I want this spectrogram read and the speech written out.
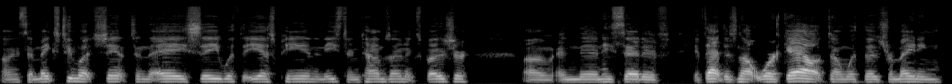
Uh, he said makes too much sense in the AAC with the ESPN and Eastern Time Zone exposure. Um, and then he said if if that does not work out um, with those remaining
